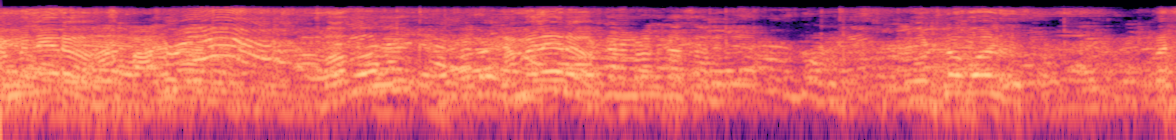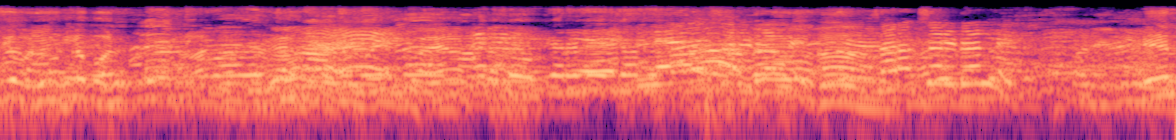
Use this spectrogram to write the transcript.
ఎమ్మెల్యేరు ఒంట్లో పోలు ఒంట్లో పోలు ఏం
